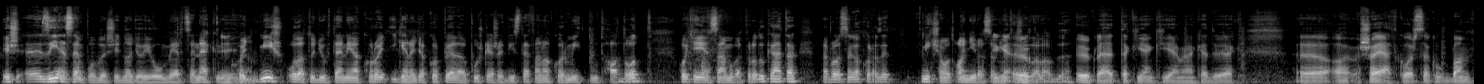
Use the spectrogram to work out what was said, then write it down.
és ez ilyen szempontból is egy nagyon jó mérce nekünk, igen. hogy mi is oda tudjuk tenni akkor, hogy igen, hogy akkor például Puskás vagy Di Stefan akkor mit tudhatott, hogyha ilyen számokat produkáltak, mert valószínűleg akkor azért mégsem volt annyira szögletes az a labda. Ők lehettek ilyen kiemelkedőek a saját korszakukban.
